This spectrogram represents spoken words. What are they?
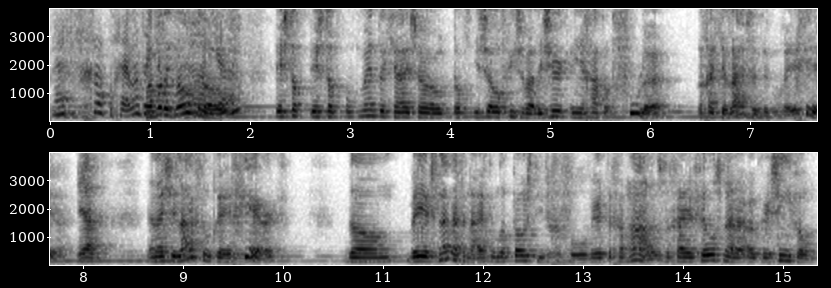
Ja, het is grappig, hè? Want Maar wat ik wel Ja, geloof, ja. is, dat, is dat op het moment dat jij zo, dat jezelf visualiseert en je gaat dat voelen, dan gaat je lijf er natuurlijk op reageren. Ja, En als je lijf erop reageert, dan ben je sneller geneigd om dat positieve gevoel weer te gaan halen. Dus dan ga je veel sneller ook weer zien van,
